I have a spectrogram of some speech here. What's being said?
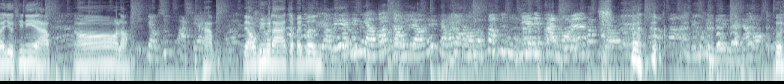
มาอยู่ที่นี่ครับ อ๋อเหรอเกี่ยวซุปฝัดเนี่ยครับ เดี๋ยวมีเวลาจะไปเบิ่ง นี่เกี่ยวว่าสองเดียวนี่เกี่ยวว่าสองนี่นี่พันหน่อยนะนี่ไปนะบอกคุย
